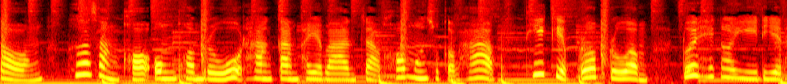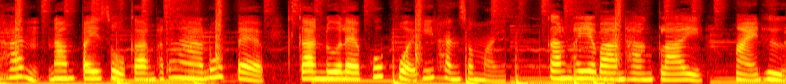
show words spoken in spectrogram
2. เพื่อสั่งขอองค์ความรู้ทางการพยาบาลจากข้อมูลสุขภาพ ที่เก็บรวบรวม ด้วยเทคโนโลยีดิจิทัลนำไปสู่การพัฒนารูปแบบ การดูแลผู้ป่วยที่ทันสมัย การพยาบาลทางไกล หมายถึง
